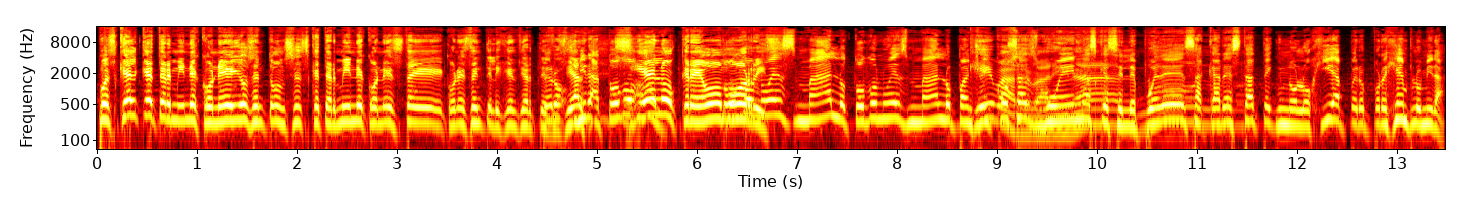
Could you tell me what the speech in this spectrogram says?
Pues que él que termine con ellos, entonces que termine con este, con esta inteligencia Pero artificial. mira, todo. Si él lo creó, todo Morris. no es malo, todo no es malo, Pancho. Qué Hay cosas buenas que se le puede sacar a esta tecnología, pero por ejemplo, mira,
